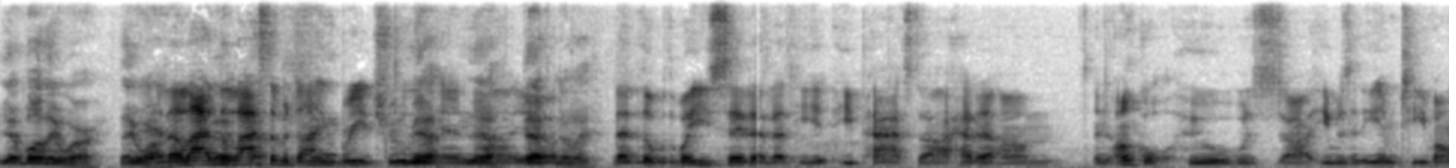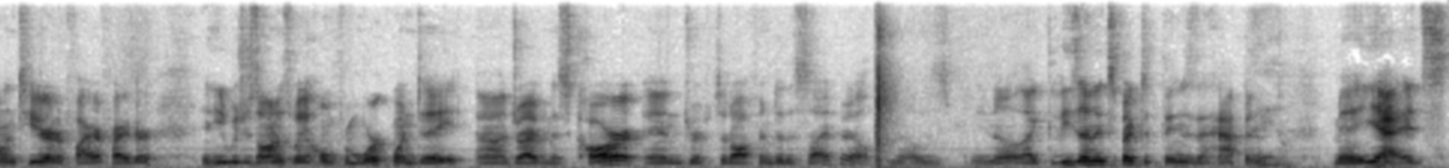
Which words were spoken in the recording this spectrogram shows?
Yeah, well, they were. They Yeah, were. the, la- the last yeah. of a dying breed, truly. Yeah, and yeah, uh, you know, definitely. that the, the way you say that that he he passed. Uh, I had a um an uncle who was uh, he was an EMT volunteer and a firefighter, and he was just on his way home from work one day, uh, driving his car and drifted off into the side rail. And that was you know like these unexpected things that happen. Damn. Man, yeah, it's.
